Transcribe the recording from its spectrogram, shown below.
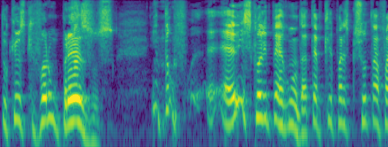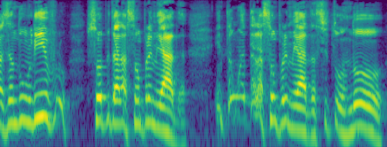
do que os que foram presos. Então, é, é isso que eu lhe pergunto, até porque parece que o senhor está fazendo um livro sobre delação premiada. Então a delação premiada se tornou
